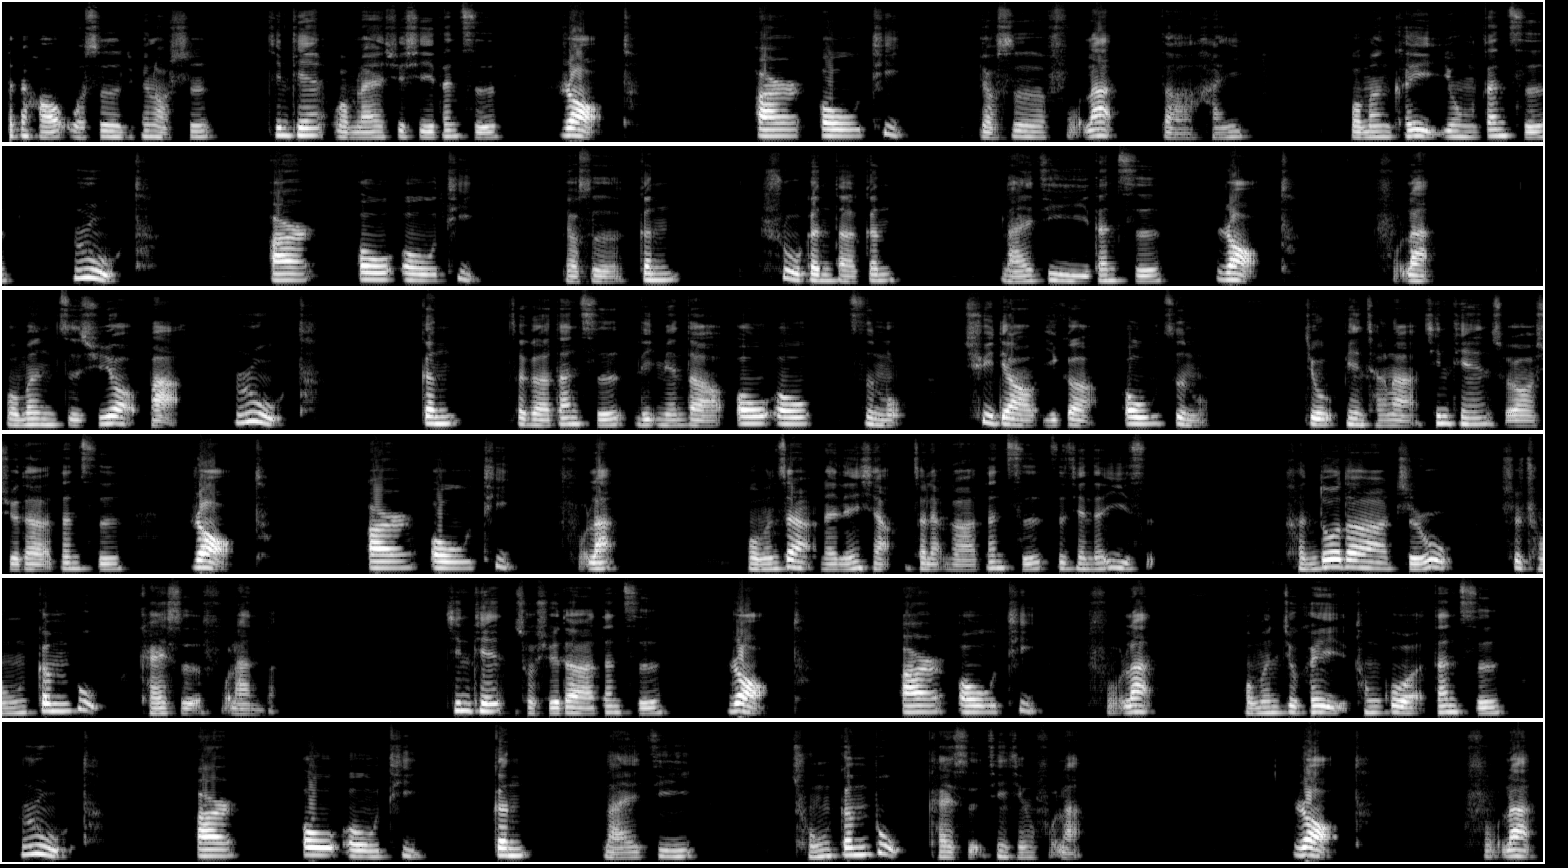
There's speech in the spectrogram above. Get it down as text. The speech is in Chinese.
大家好，我是吕平老师。今天我们来学习单词 rot，r-o-t，表示腐烂的含义。我们可以用单词 root，r-o-o-t，表示根、树根的根，来记忆单词 rot，腐烂。我们只需要把 root 根这个单词里面的 o-o 字母。去掉一个 o 字母，就变成了今天所要学的单词 rot，r o t，腐烂。我们这样来联想这两个单词之间的意思：很多的植物是从根部开始腐烂的。今天所学的单词 rot，r o t，腐烂，我们就可以通过单词 root，r oot 根来记忆从根部开始进行腐烂。Rot 腐烂。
